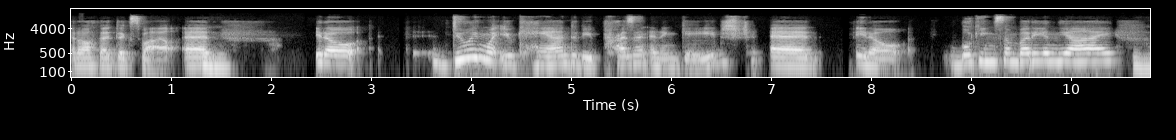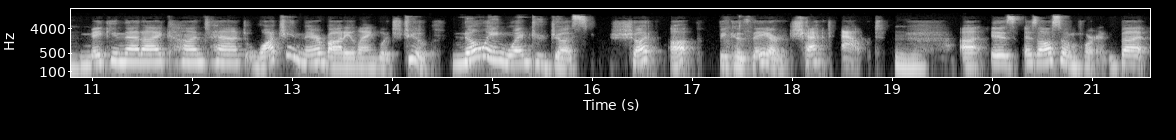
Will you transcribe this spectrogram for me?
an authentic smile. And, mm-hmm. you know, doing what you can to be present and engaged and you know looking somebody in the eye mm-hmm. making that eye contact watching their body language too knowing when to just shut up because they are checked out mm-hmm. uh, is is also important but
